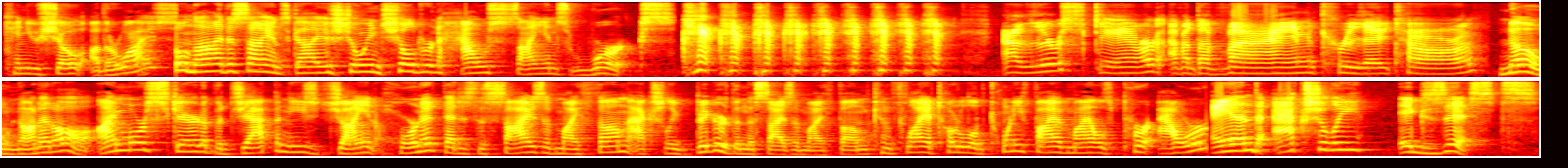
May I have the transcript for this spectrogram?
Can you show otherwise? Bill Nye the Science Guy is showing children how science works. Are you scared of a divine creator? No, not at all. I'm more scared of a Japanese giant hornet that is the size of my thumb, actually bigger than the size of my thumb, can fly a total of 25 miles per hour, and actually exists.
